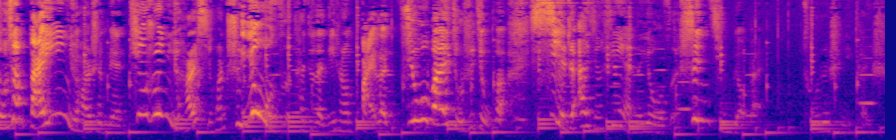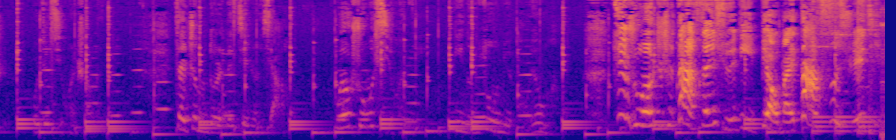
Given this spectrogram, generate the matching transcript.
走向白衣女孩身边。听说女孩喜欢吃柚子，他就在地上摆了九百九十九个写着爱情宣言的柚子，深情表白：从认识你开始，我就喜欢上了你。在这么多人的见证下，我要说我喜欢你，你能做我女朋友吗？据说这是大三学弟表白大四学姐。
